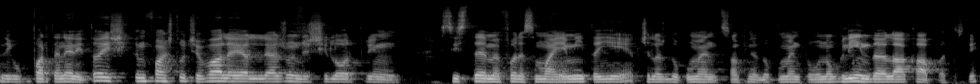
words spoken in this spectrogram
adică cu partenerii tăi și când faci tu ceva le, le ajunge și lor prin sisteme fără să mai emită ei același document sau în fine documentul în oglindă la capăt. Știi?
